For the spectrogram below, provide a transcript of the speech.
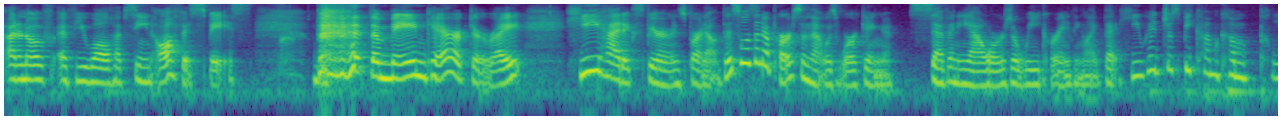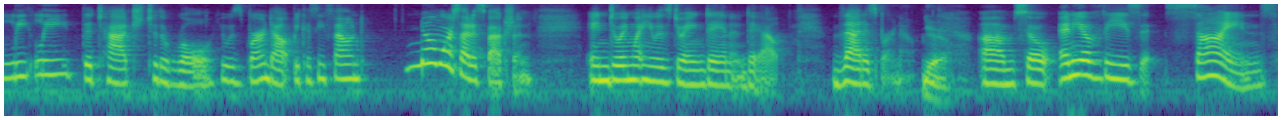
I don't know if, if you all have seen Office Space, but the main character, right? He had experienced burnout. This wasn't a person that was working 70 hours a week or anything like that. He had just become completely detached to the role. He was burned out because he found no more satisfaction in doing what he was doing day in and day out. That is burnout. Yeah. Um, so any of these signs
